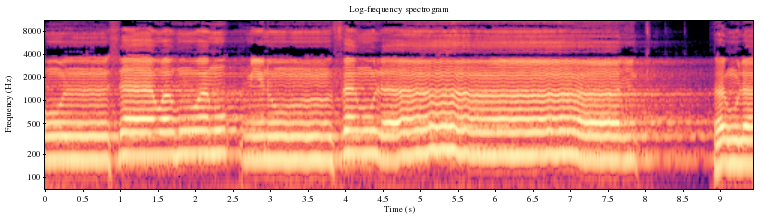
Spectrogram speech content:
أنثى وهو مؤمن فأولئك فأولئك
